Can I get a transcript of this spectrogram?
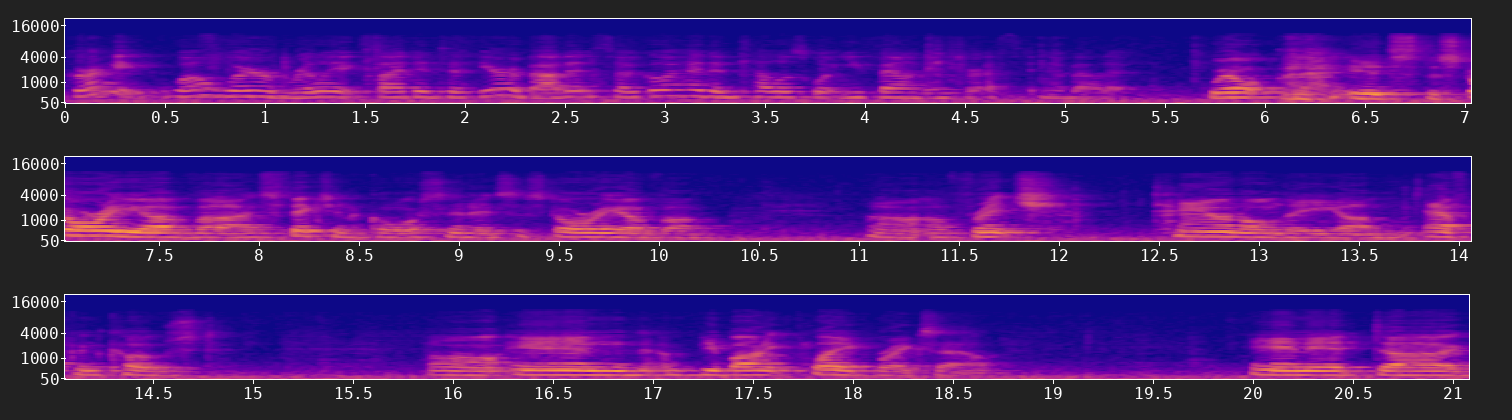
Great. Well, we're really excited to hear about it, so go ahead and tell us what you found interesting about it. Well, it's the story of, uh, it's fiction of course, and it's the story of uh, uh, a French town on the um, African coast. Uh, and bubonic plague breaks out. And it, uh,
